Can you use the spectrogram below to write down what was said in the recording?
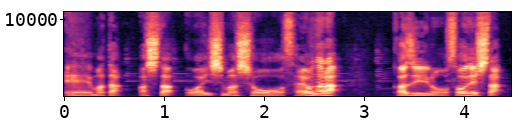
えー、また明日お会いしましょう。さようなら。カジノそうでした。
